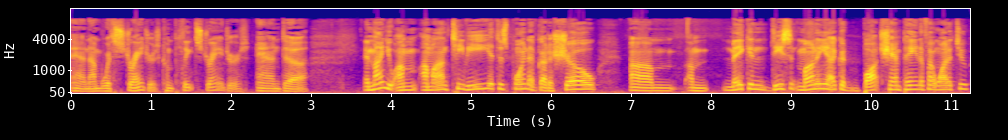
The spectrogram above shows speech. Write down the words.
and I'm with strangers, complete strangers, and uh, and mind you, I'm I'm on TV at this point. I've got a show. Um, I'm making decent money. I could bought champagne if I wanted to.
